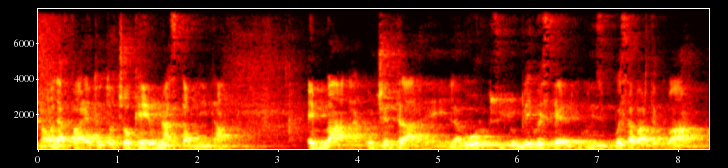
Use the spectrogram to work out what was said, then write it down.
ma vado a fare tutto ciò che è una stabilità e va a concentrare il lavoro sugli obliqui esterni, quindi su questa parte qua,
